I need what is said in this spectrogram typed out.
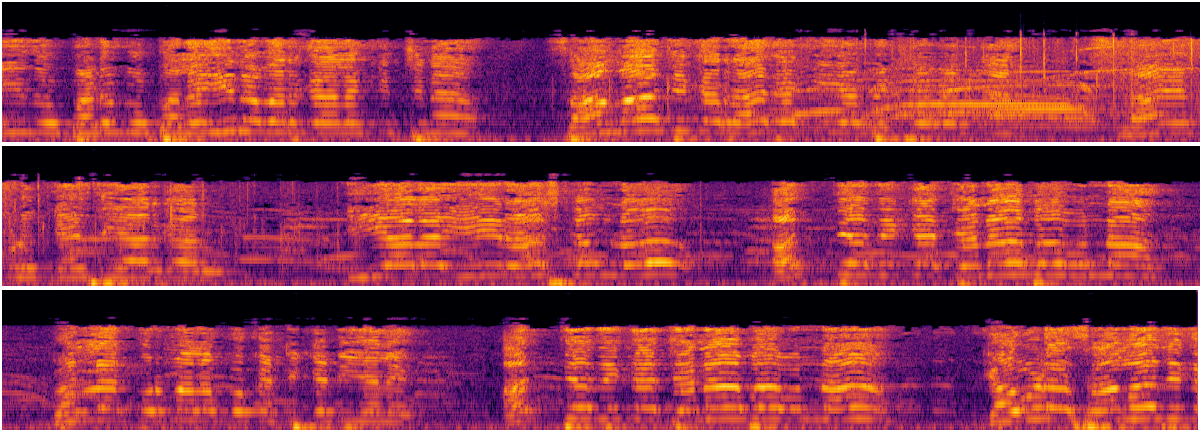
ఐదు బడుగు బలహీన వర్గాలకు ఇచ్చిన సామాజిక రాజకీయ భిక్షపెట్టిన నాయకుడు కేసీఆర్ గారు. ఇవాళ ఈ రాష్ట్రంలో అత్యధిక జనాభా ఉన్న గొల్ల కుర్మలకు ఒక టికెట్ ఇయ్యలే. అత్యధిక గౌడ సామాజిక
